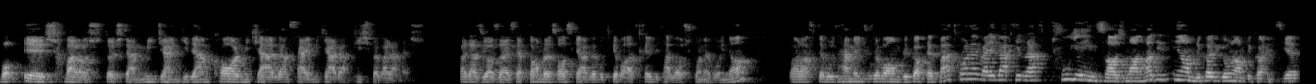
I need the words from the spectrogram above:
با عشق براش داشتم میجنگیدم کار می‌کردم سعی می‌کردم پیش ببرمش. بعد از 11 سپتامبر احساس کرده بود که باید خیلی تلاش کنه و اینا و رفته بود همه جوره با آمریکا خدمت کنه ولی وقتی رفت توی این سازمان ها دید این آمریکا دیگه اون آمریکا نیست. یه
